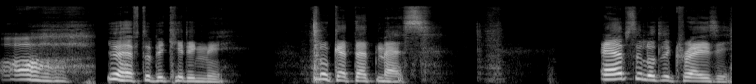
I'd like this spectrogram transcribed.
oh, you have to be kidding me. Look at that mess. Absolutely crazy.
